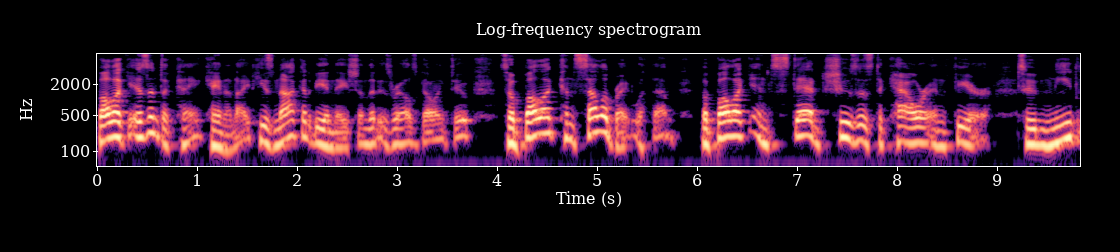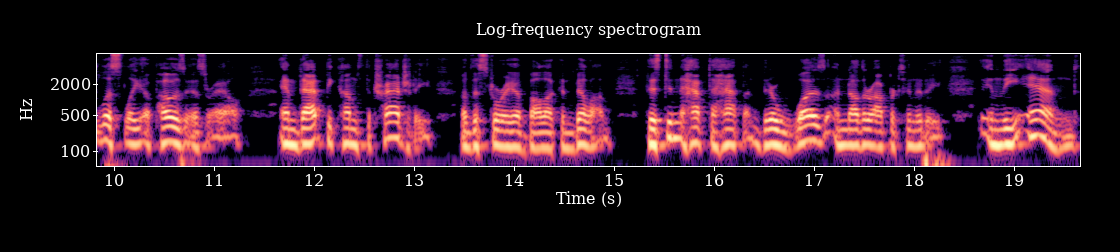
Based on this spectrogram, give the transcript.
Balak isn't a Canaanite. He's not going to be a nation that Israel's going to. So Balak can celebrate with them. But Balak instead chooses to cower in fear, to needlessly oppose Israel. And that becomes the tragedy of the story of Balak and Bilam. This didn't have to happen. There was another opportunity. In the end,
